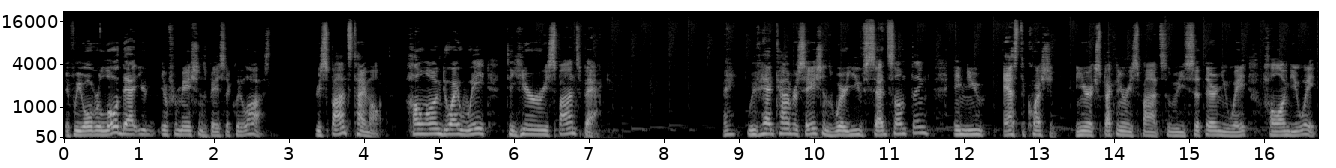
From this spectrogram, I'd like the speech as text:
If we overload that, your information is basically lost. Response timeout. How long do I wait to hear a response back? We've had conversations where you've said something and you asked a question and you're expecting a response. So you sit there and you wait. How long do you wait?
